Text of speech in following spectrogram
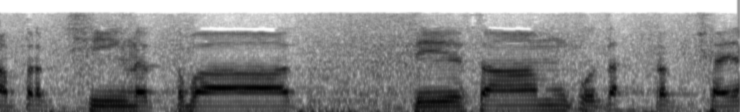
अप्रक्षीणत्वात् तेसाम कुतः प्रक्षय।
